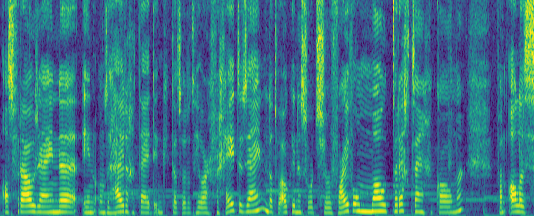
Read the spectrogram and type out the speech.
Als vrouw zijnde, in onze huidige tijd denk ik dat we dat heel erg vergeten zijn. Dat we ook in een soort survival mode terecht zijn gekomen. Van alles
